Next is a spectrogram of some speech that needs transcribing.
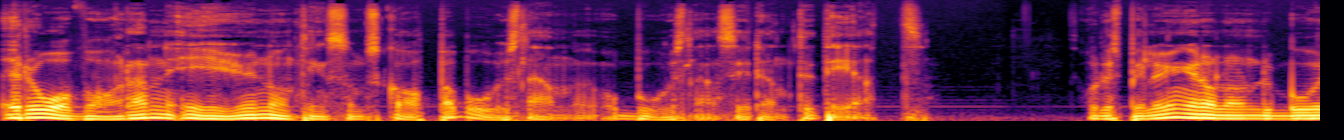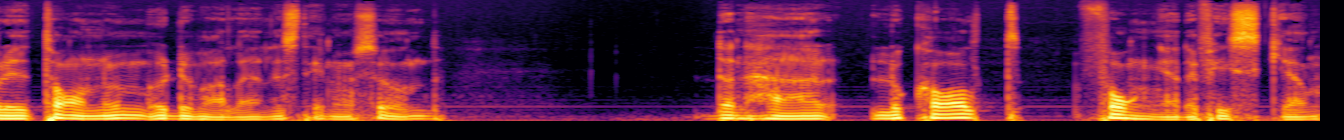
råvaran är ju någonting som skapar Bohuslän och Bohusläns identitet. Och det spelar ju ingen roll om du bor i Tanum, Uddevalla eller Stenungsund. Den här lokalt fångade fisken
